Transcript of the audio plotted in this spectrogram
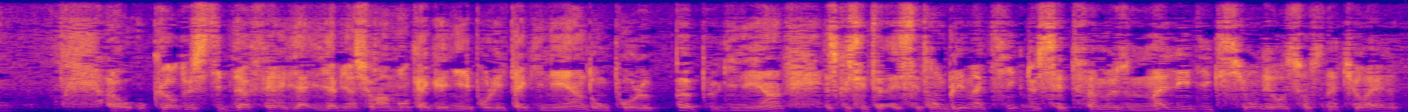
Alors, au cœur de ce type d'affaires, il, il, y a bien sûr un manque à gagner pour l'État guinéen, donc pour le peuple guinéen. Est-ce que c'est emblématique de cette fameuse malédiction des ressources naturelles?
